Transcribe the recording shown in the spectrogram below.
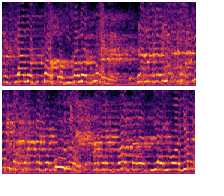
que seamos pocos y somos buenos. La mayoría no sirve porque se pudre. Hacen falta, decía yo ayer,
